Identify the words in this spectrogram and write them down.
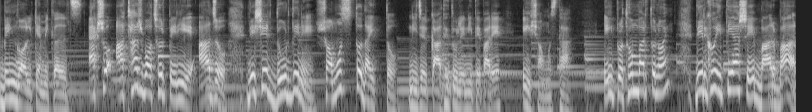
বেঙ্গল কেমিক্যালস। একশো আঠাশ বছর পেরিয়ে আজও দেশের দুর্দিনে সমস্ত দায়িত্ব নিজের কাঁধে তুলে নিতে পারে এই সংস্থা। এই প্রথমবার তো নয়, দীর্ঘ ইতিহাসে বারবার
